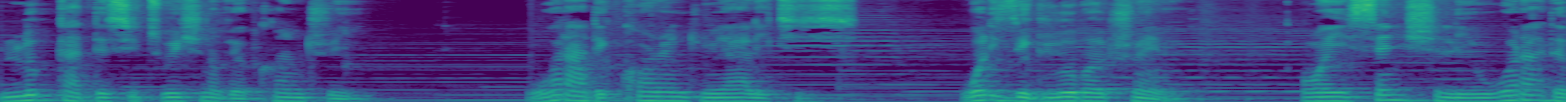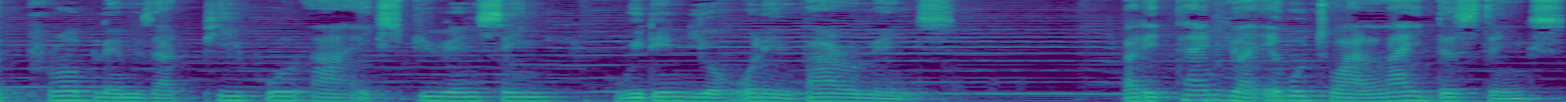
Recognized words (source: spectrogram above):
look at the situation of your country. What are the current realities? What is the global trend? Or essentially, what are the problems that people are experiencing within your own environment? By the time you are able to highlight these things,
